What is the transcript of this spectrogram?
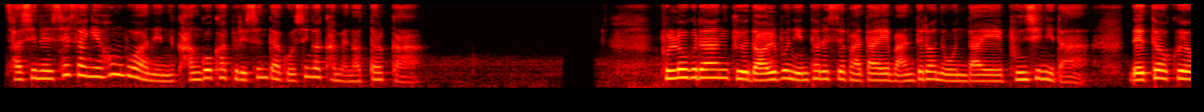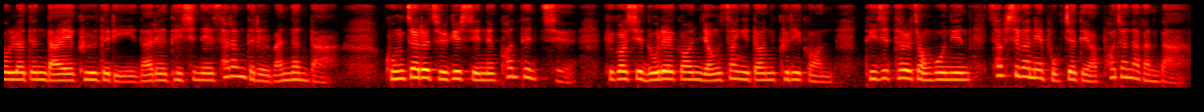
자신을 세상에 홍보하는 광고 카피를 쓴다고 생각하면 어떨까? 블로그란 그 넓은 인터넷의 바다에 만들어 놓은 나의 분신이다. 네트워크에 올려둔 나의 글들이 나를 대신해 사람들을 만난다. 공짜로 즐길 수 있는 컨텐츠, 그것이 노래건 영상이던 글이건 디지털 정보는 삽시간에 복제되어 퍼져나간다.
